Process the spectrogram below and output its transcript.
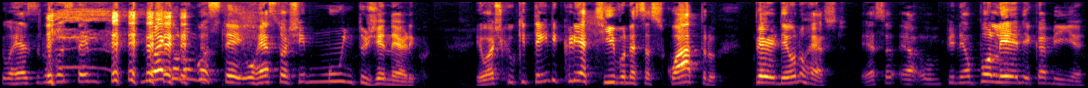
O resto eu não gostei. não é que eu não gostei, o resto eu achei muito genérico. Eu acho que o que tem de criativo nessas quatro perdeu no resto. Essa é a opinião polêmica minha.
